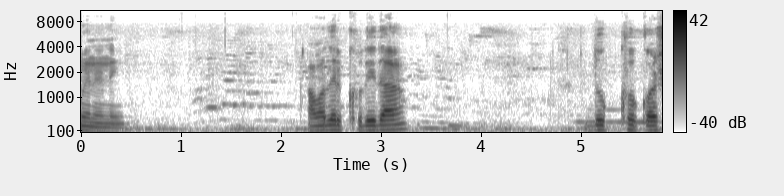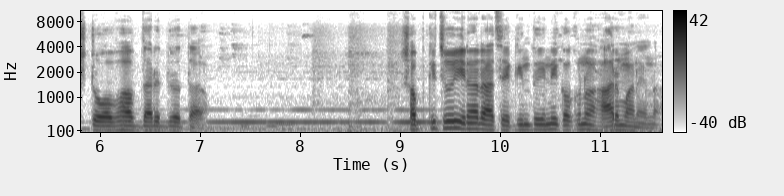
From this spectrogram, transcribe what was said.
মেনে নেই। আমাদের ক্ষুদিদা, দুঃখ, কষ্ট, অভাব, দারিদ্রতা, সবকিছুই এনার আছে, কিন্তু ইনি কখনো হার মানে না।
